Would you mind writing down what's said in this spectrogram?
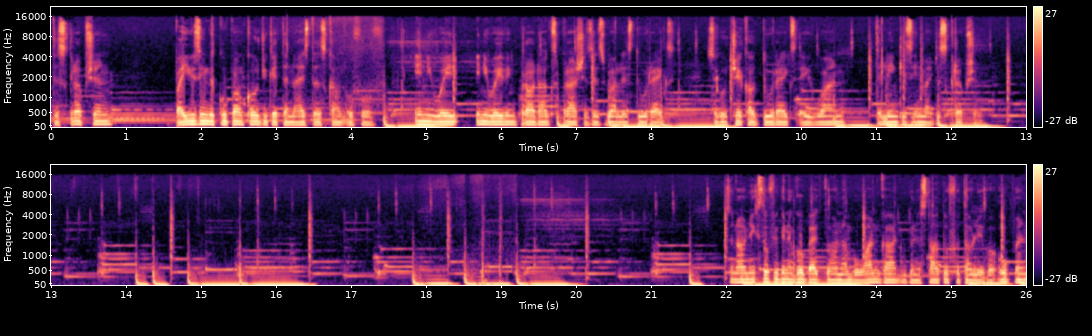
description. By using the coupon code you get a nice discount off of any way any waving products brushes as well as Durags. So go check out Durags A1 the link is in my description so now next off we're gonna go back to our number one guard we're gonna start off with our lever open.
